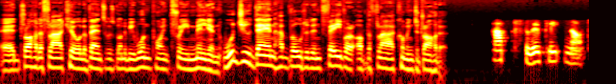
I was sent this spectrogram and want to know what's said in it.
uh, Drogheda Fleadh Cheoil events was going to be 1.3 million, would you then have voted in favour of the Fleadh coming to Drogheda? Absolutely not.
